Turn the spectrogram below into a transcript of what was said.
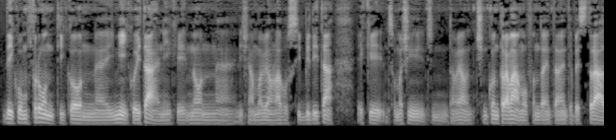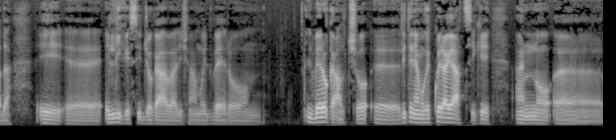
dei confronti con i miei coetanei che non diciamo, avevano la possibilità e che insomma, ci, ci, ci, incontravamo fondamentalmente per strada e eh, è lì che si giocava diciamo, il vero il vero calcio, eh, riteniamo che quei ragazzi che hanno, eh,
